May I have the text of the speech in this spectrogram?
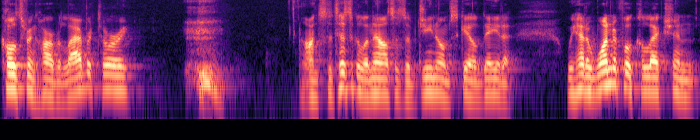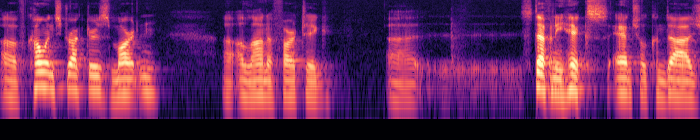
Cold Spring Harbor Laboratory on statistical analysis of genome scale data. We had a wonderful collection of co-instructors, Martin, uh, Elana Fertig, uh, Stephanie Hicks, Anshul Kundaje,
